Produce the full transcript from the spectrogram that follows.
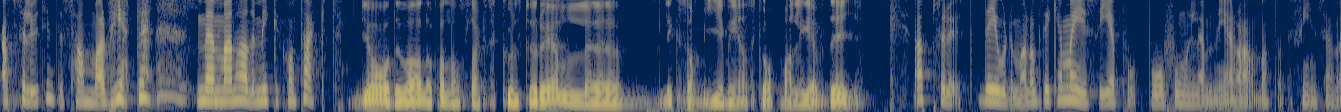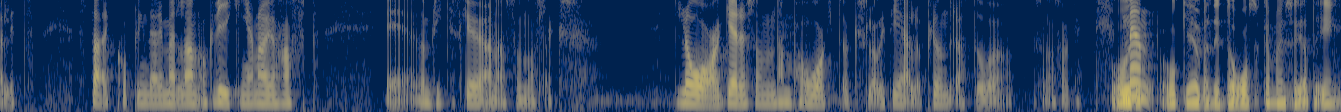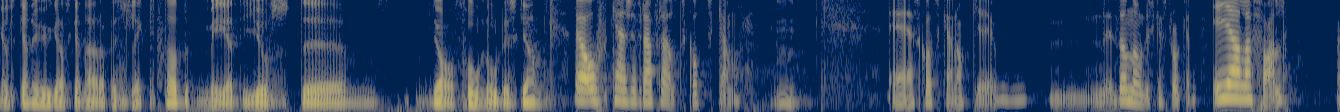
absolut inte samarbete, men man hade mycket kontakt. Ja, det var i alla fall någon slags kulturell eh, liksom, gemenskap man levde i. Absolut, det gjorde man och det kan man ju se på, på fornlämningar och annat att det finns en väldigt stark koppling däremellan och vikingarna har ju haft eh, de brittiska öarna som någon slags lager som de har åkt och slagit ihjäl och plundrat och sådana saker. Och, Men- och även idag så kan man ju säga att engelskan är ju ganska nära besläktad med just eh, ja, fornnordiskan. Ja, och kanske framförallt skotskan. Mm. Eh, skotskan och eh, de nordiska språken. I alla fall,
